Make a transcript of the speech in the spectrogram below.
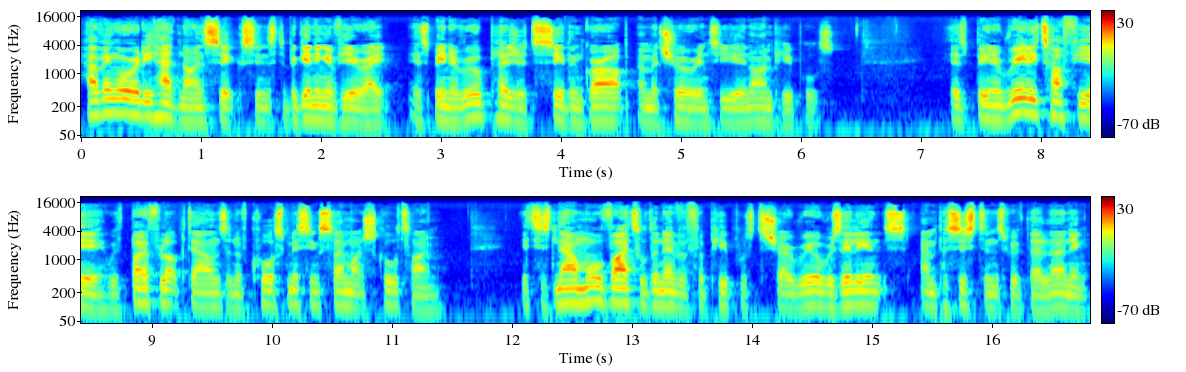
Having already had 9-6 since the beginning of Year 8, it's been a real pleasure to see them grow up and mature into Year 9 pupils. It's been a really tough year with both lockdowns and, of course, missing so much school time. It is now more vital than ever for pupils to show real resilience and persistence with their learning.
